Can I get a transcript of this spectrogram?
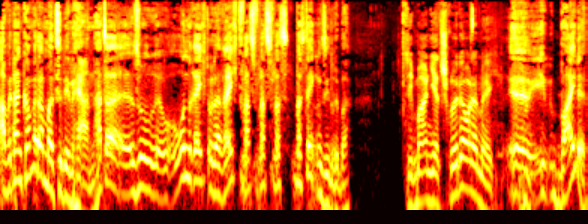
aber dann kommen wir doch mal zu dem Herrn. Hat er so Unrecht oder Recht? Was, was, was, was denken Sie drüber? Sie meinen jetzt Schröder oder mich? Äh, beide.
